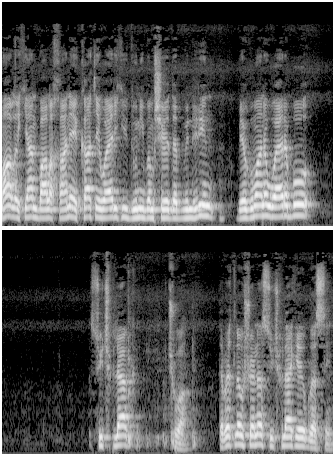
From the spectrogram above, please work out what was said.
ماڵێک یان باڵەخانەیەک کاتێک وایەرێکی دوونی بەم شێوە دەبنرین بێگومان ئەو وایەرە بۆ سویچ پلاک چووە دەبێت لەو شوێنە سویچ پلاکێک بەستین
